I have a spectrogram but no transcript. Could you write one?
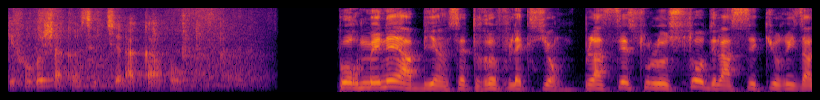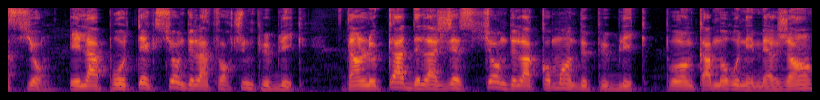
il faut que chacun se tienne à carreau. Pour mener à bien cette réflexion, placée sous le sceau de la sécurisation et la protection de la fortune publique, dans le cadre de la gestion de la commande publique pour un Cameroun émergent,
